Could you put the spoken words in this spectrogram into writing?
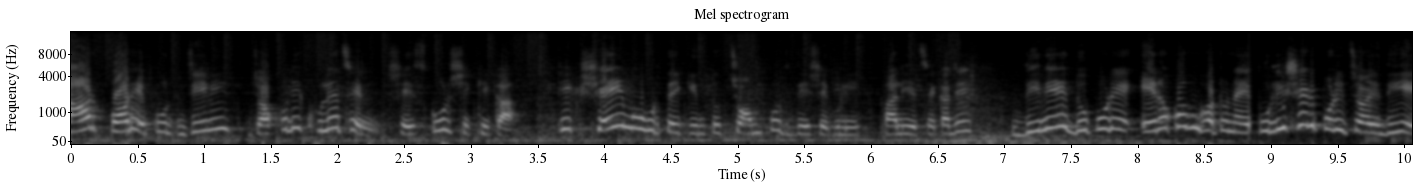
তারপরে যিনি যখনই খুলেছেন সেই স্কুল শিক্ষিকা, ঠিক সেই মুহূর্তে কিন্তু চম্পট দিয়ে সেগুলি পালিয়েছে। কাজে দিনে দুপুরে এরকম ঘটনায় পুলিশের পরিচয় দিয়ে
